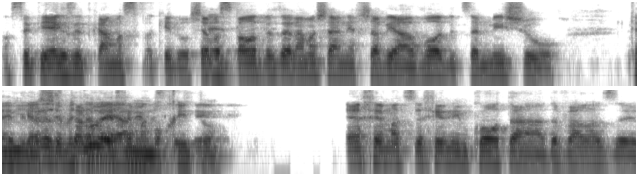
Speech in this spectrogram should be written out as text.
עשיתי אקזיט כמה, כאילו שבע כן. ספרות וזה, למה שאני עכשיו אעבוד אצל מישהו? תן לי לשבת על הים עם מוחיטו. איך הם מצליחים למכור את הדבר הזה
